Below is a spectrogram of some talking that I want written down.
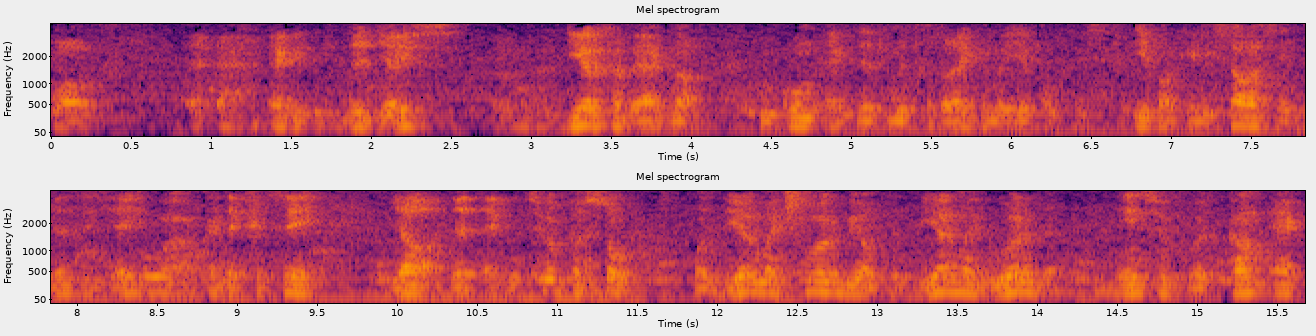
Wel, ek het dit juis eh, deurgewerk na hoekom ek dit moet gebruik in my evangelis- evangelisasie. Dis is juist O, okay. het ek gesê ja, dit ek moet so op want deur my voorbeeld en deur my woorde ensovoort kan ek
